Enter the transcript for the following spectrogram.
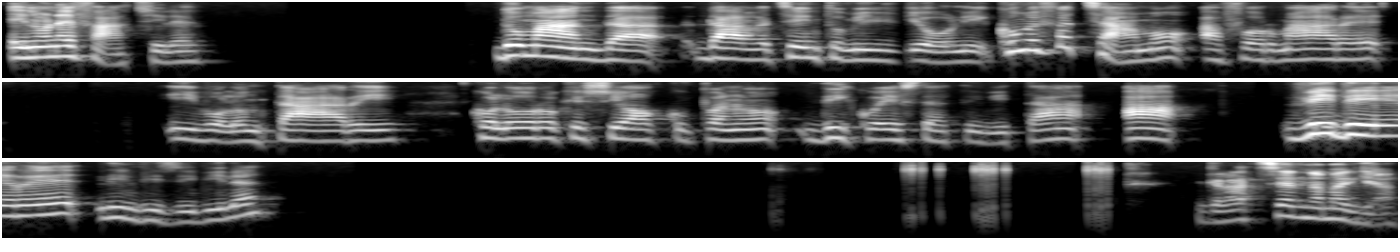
e non è facile. Domanda da 100 milioni, come facciamo a formare i volontari, coloro che si occupano di queste attività, a vedere l'invisibile? Grazie Anna Maria.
